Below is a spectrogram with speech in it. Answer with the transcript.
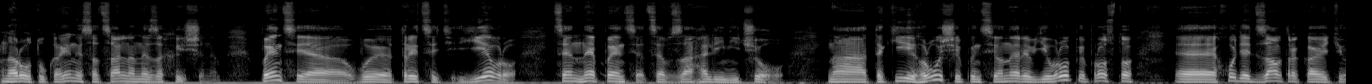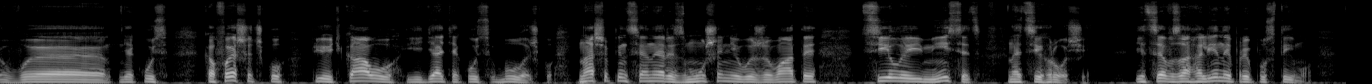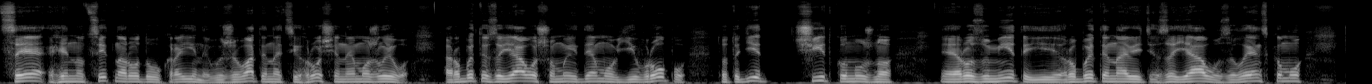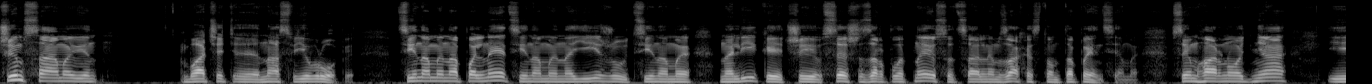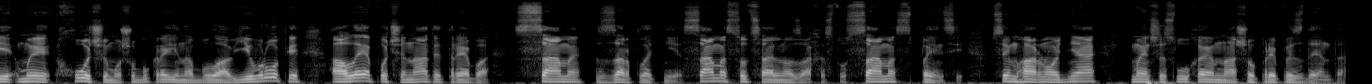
народ України соціально незахищеним. Пенсія в 30 євро це не пенсія, це взагалі нічого. На такі гроші пенсіонери в Європі просто е, ходять, завтракають в е, якусь кафешечку, п'ють каву, їдять якусь булочку. Наші пенсіонери змушені виживати цілий місяць на ці гроші. І це взагалі неприпустимо. Це геноцид народу України. Виживати на ці гроші неможливо. А робити заяву, що ми йдемо в Європу, то тоді чітко нужно е, розуміти і робити навіть заяву Зеленському, чим саме він бачить е, нас в Європі. Цінами на пальне, цінами на їжу, цінами на ліки, чи все ж зарплатнею, соціальним захистом та пенсіями. Всім гарного дня, і ми хочемо, щоб Україна була в Європі, але починати треба саме з зарплатні, саме з соціального захисту, саме з пенсій. Всім гарного дня. Менше слухаємо нашого препрезидента.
